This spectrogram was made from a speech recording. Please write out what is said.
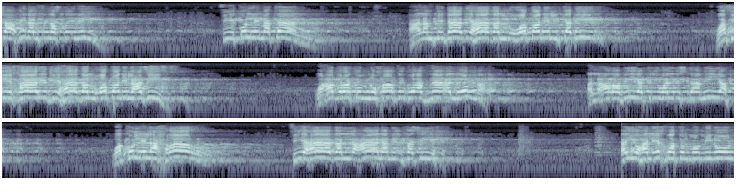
شعبنا الفلسطيني في كل مكان على امتداد هذا الوطن الكبير وفي خارج هذا الوطن العزيز. وعبركم نخاطب أبناء الأمة العربية والإسلامية وكل الأحرار في هذا العالم الفسيح. أيها الإخوة المؤمنون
